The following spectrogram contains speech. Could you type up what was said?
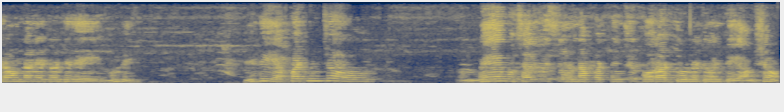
గ్రౌండ్ అనేటువంటిది ఉంది. ఇది ఎప్పటి నుంచో మేము సర్వీస్లో ఉన్నప్పటి నుంచి పోరాడుతూ ఉన్నటువంటి అంశం.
